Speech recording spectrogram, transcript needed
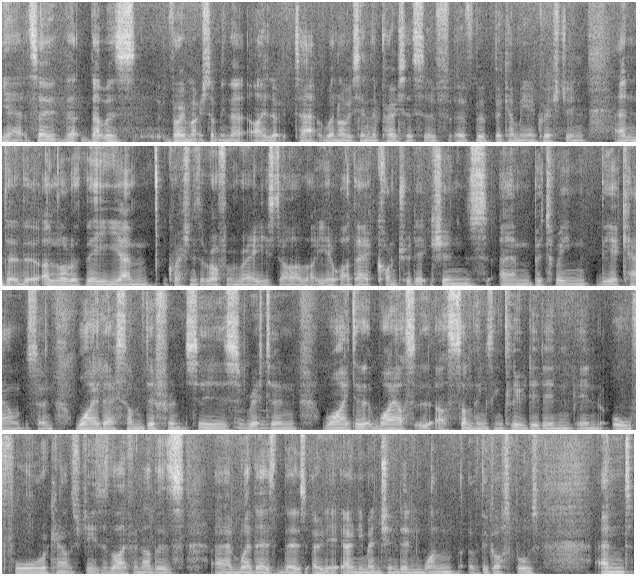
Yeah, so that, that was very much something that I looked at when I was in the process of, of becoming a Christian. And the, a lot of the um, questions that are often raised are like, you know, are there contradictions um, between the accounts and why are there some differences written? Why, do, why are, are some things included in, in all four accounts of Jesus' life and others um, where there's, there's only, only mentioned in one of the Gospels? And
